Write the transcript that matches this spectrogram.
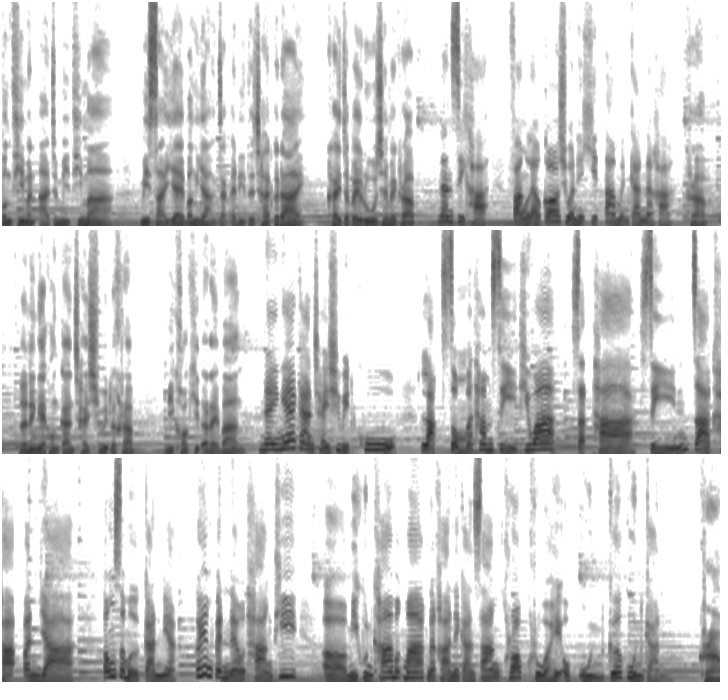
บางทีมันอาจจะมีที่มา มีสายใยบางอย่างจากอดีตชาติก็ได้ ใครจะไปรู้ใช่ไหมครับ นั่นสิคะ ฟังแล้วก็ชวนให้คิดตามเหมือนกันนะคะ ครับ และในแง่ของการใช้ชีวิตล่ะครับ มีข้อคิดอะไรบ้าง ในแง่การใช้ชีวิตคู่ หลักสมธรรมสี่ที่ว่าศรัทธา ศีล จาคะ ปัญญา ต้องเสมอกันเนี่ยก็ยังเป็นแนวทางที่เอ่อ มีคุณค่ามากๆนะคะ ในการสร้างครอบครัวให้อบอุ่น เกื้อกูลกัน ครับ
